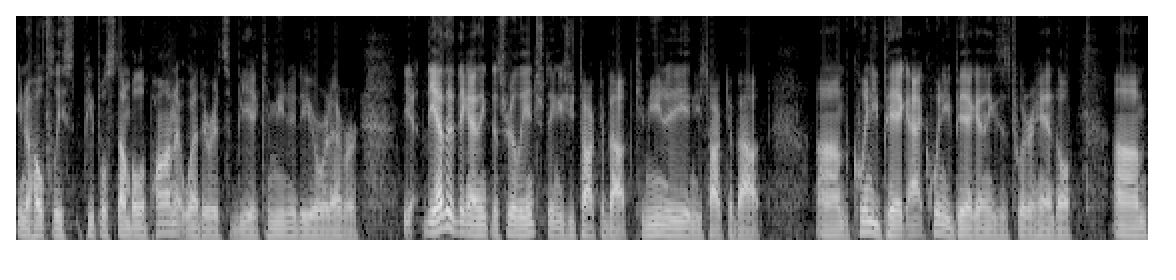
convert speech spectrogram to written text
you know, hopefully people stumble upon it, whether it's via community or whatever. The, the other thing I think that's really interesting is you talked about community and you talked about um, Quinny Pig, at Quinny Pig, I think is his Twitter handle, um,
